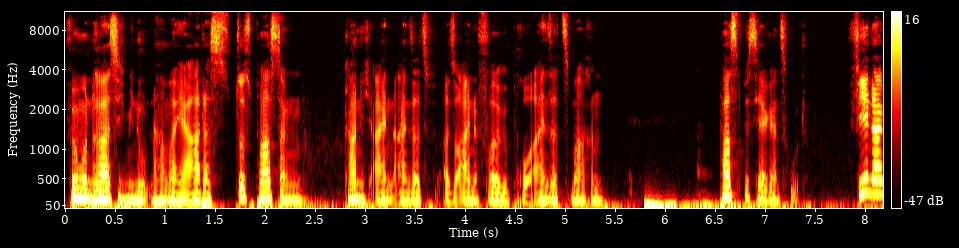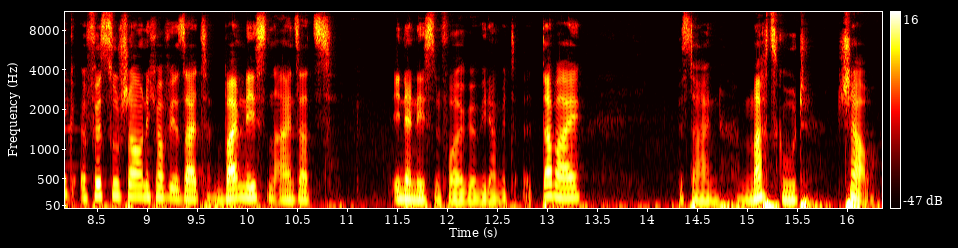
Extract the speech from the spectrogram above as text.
35 Minuten haben wir, ja, das, das passt. Dann kann ich einen Einsatz, also eine Folge pro Einsatz machen. Passt bisher ganz gut. Vielen Dank fürs Zuschauen. Ich hoffe, ihr seid beim nächsten Einsatz in der nächsten Folge wieder mit dabei. Bis dahin, macht's gut. Ciao.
